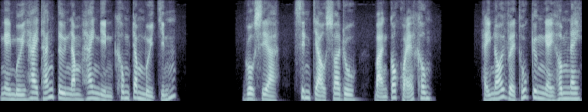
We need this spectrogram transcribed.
Ngày 12 tháng 4 năm 2019. Gosia, xin chào Soaru, bạn có khỏe không? Hãy nói về thú cưng ngày hôm nay.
